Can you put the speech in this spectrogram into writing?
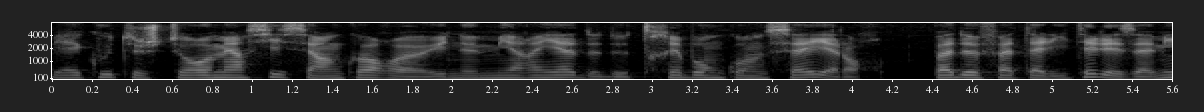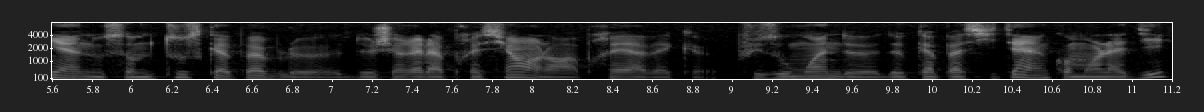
Bien, écoute, je te remercie. C'est encore euh, une myriade de très bons conseils. Alors, pas de fatalité, les amis. Hein. nous sommes tous capables de gérer la pression. Alors après, avec plus ou moins de, capacité, hein, comme on l'a dit,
